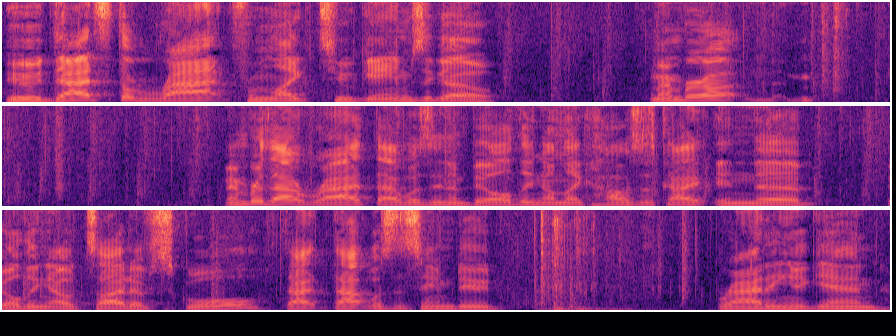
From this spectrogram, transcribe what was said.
Dude, that's the rat from like two games ago. Remember, uh, Remember that rat that was in a building? I'm like, how is this guy in the building outside of school? That that was the same dude. Ratting again.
